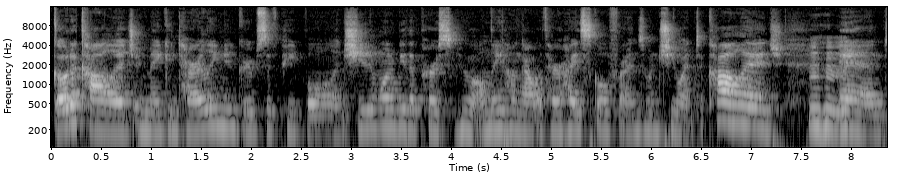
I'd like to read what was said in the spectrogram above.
go to college and make entirely new groups of people and she didn't want to be the person who only hung out with her high school friends when she went to college. And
